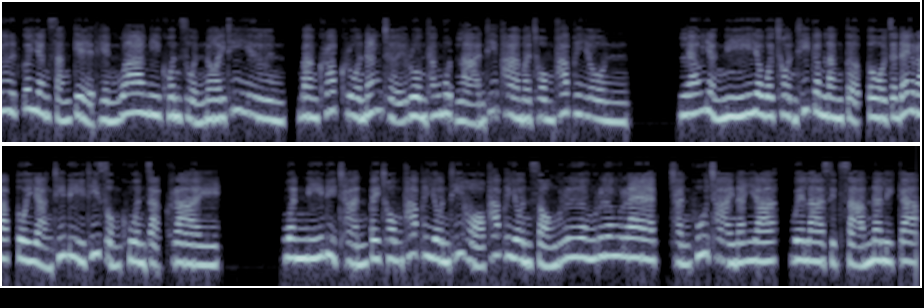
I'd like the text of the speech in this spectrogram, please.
มืดก็ยังสังเกตเห็นว่ามีคนส่วนน้อยที่ยืน บางครอบครัวนั่งเฉยรวมทั้งบุตรหลานที่พามาชมภาพยนตร์ แล้วอย่างนี้เยาวชนที่กำลังเติบโตจะได้รับตัวอย่างที่ดีที่สมควรจากใคร วันนี้ดิฉันไปชมภาพยนตร์ที่หอภาพยนตร์สองเรื่องเรื่องแรก ฉันผู้ชายนยะ เวลา 13 นาฬิกา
